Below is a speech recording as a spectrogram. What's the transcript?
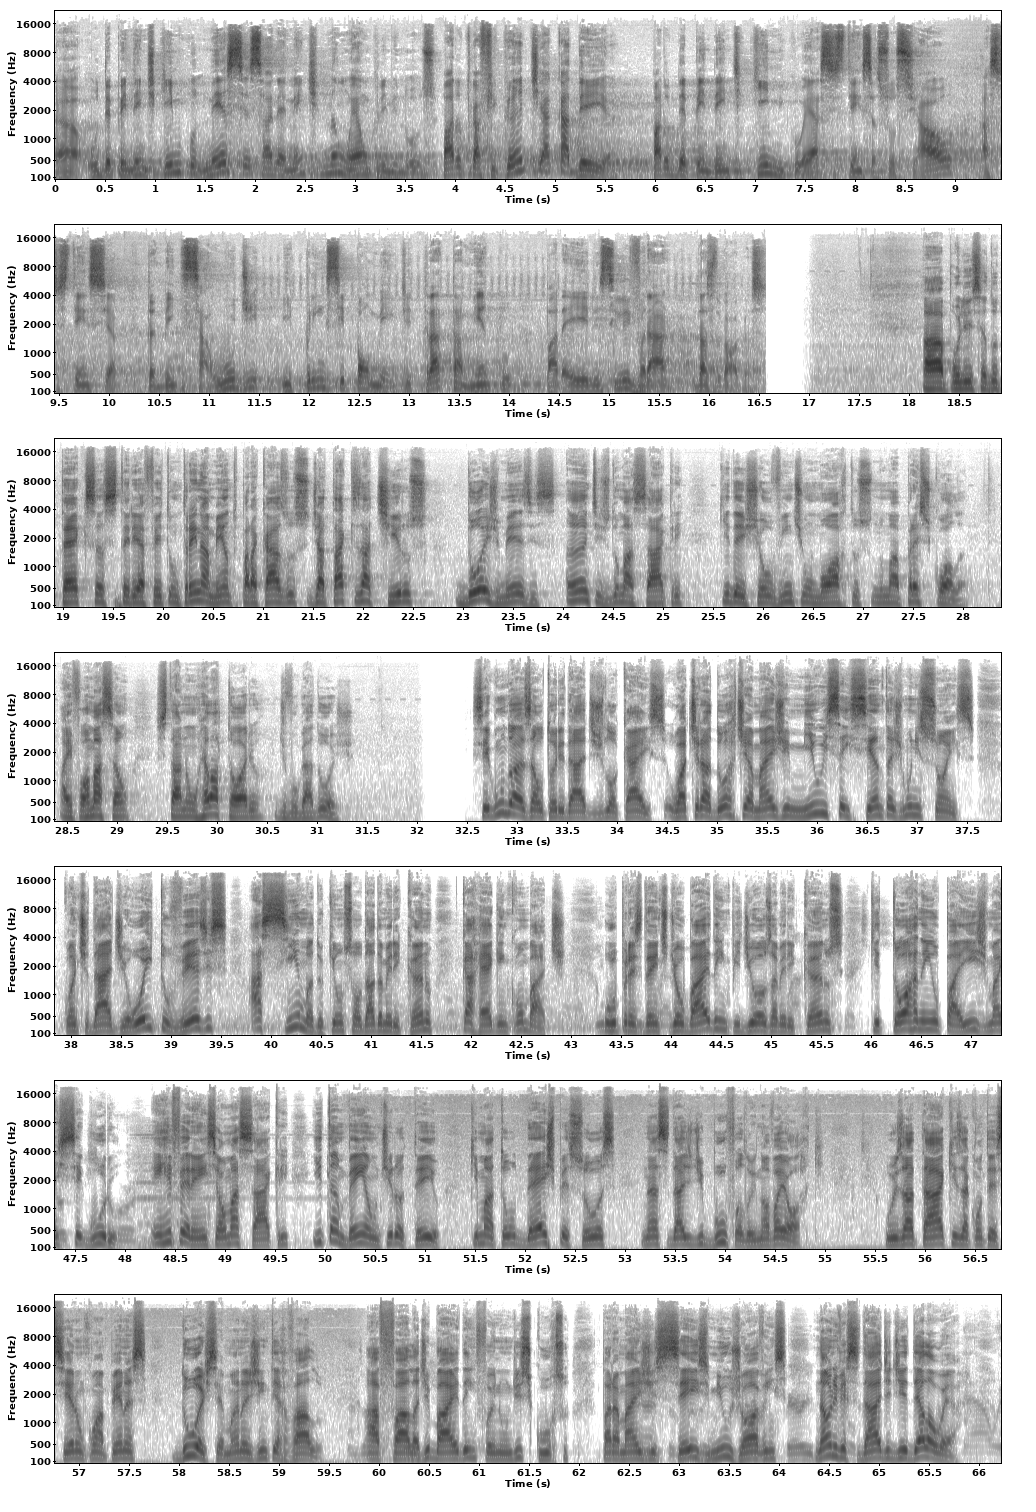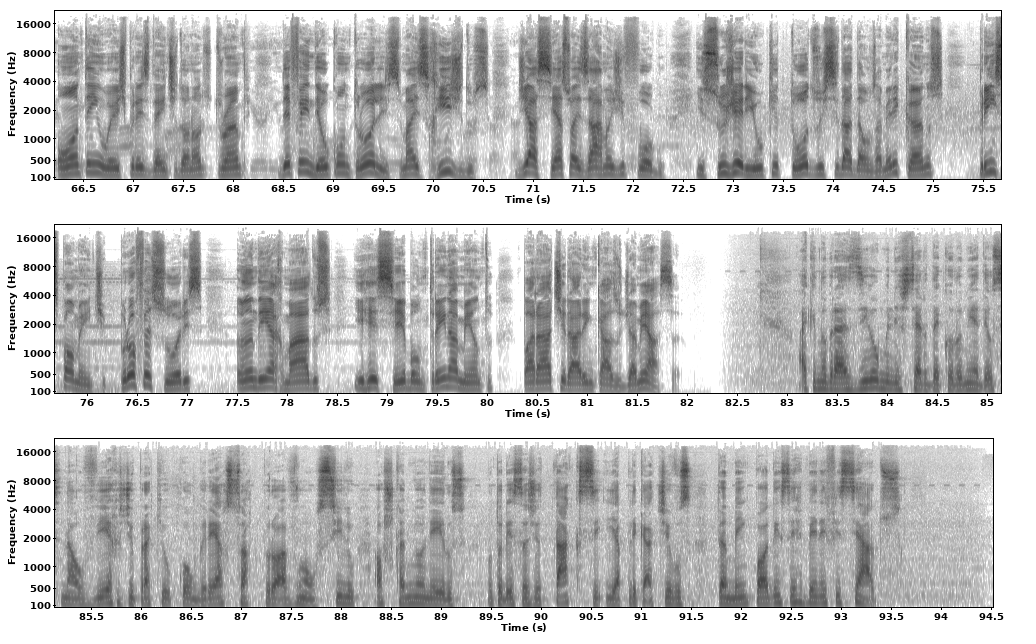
Uh, o dependente químico necessariamente não é um criminoso. Para o traficante, é a cadeia. Para o dependente químico, é assistência social, assistência também de saúde e principalmente tratamento para ele se livrar das drogas. A polícia do Texas teria feito um treinamento para casos de ataques a tiros dois meses antes do massacre que deixou 21 mortos numa pré-escola. A informação está num relatório divulgado hoje. Segundo as autoridades locais, o atirador tinha mais de 1.600 munições, quantidade oito vezes acima do que um soldado americano carrega em combate. O presidente Joe Biden pediu aos americanos que tornem o país mais seguro, em referência ao massacre e também a um tiroteio que matou 10 pessoas na cidade de Buffalo, em Nova York. Os ataques aconteceram com apenas duas semanas de intervalo. A fala de Biden foi num discurso para mais de 6 mil jovens na Universidade de Delaware. Ontem, o ex-presidente Donald Trump defendeu controles mais rígidos de acesso às armas de fogo e sugeriu que todos os cidadãos americanos, principalmente professores, andem armados e recebam treinamento para atirar em caso de ameaça. Aqui no Brasil, o Ministério da Economia deu sinal verde para que o Congresso aprove um auxílio aos caminhoneiros. Motoristas de táxi e aplicativos também podem ser beneficiados.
